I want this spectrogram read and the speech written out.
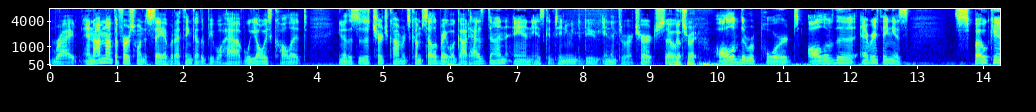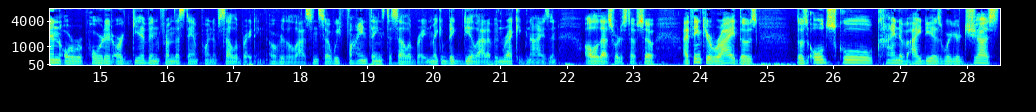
Right. And I'm not the first one to say it, but I think other people have. We always call it, you know, this is a church conference. Come celebrate what God has done and is continuing to do in and through our church. So That's right. all of the reports, all of the everything is spoken or reported or given from the standpoint of celebrating over the last. And so we find things to celebrate and make a big deal out of and recognize and all of that sort of stuff. So I think you're right. Those those old school kind of ideas where you're just,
